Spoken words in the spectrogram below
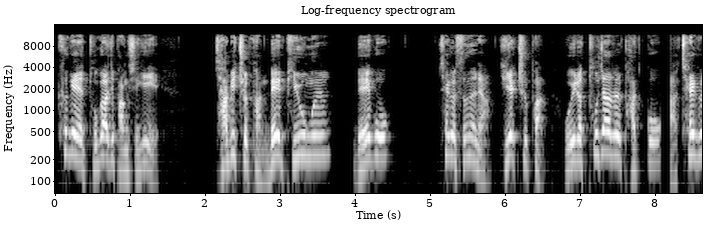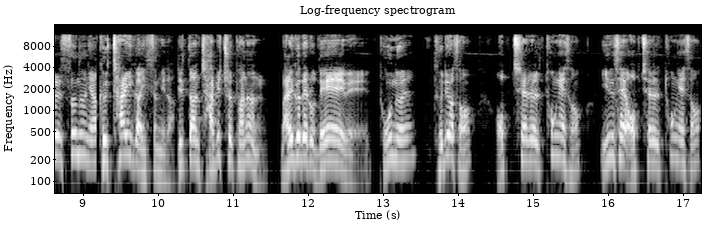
크게 두 가지 방식이 자비출판 내 비용을 내고 책을 쓰느냐 기획 출판 오히려 투자를 받고 아, 책을 쓰느냐 그 차이가 있습니다. 일단 자비 출판은 말 그대로 내 돈을 들여서 업체를 통해서 인쇄 업체를 통해서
